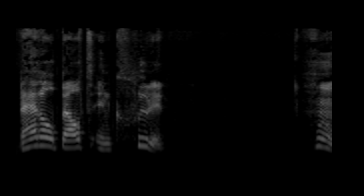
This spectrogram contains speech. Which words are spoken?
Battle Belt included. Hmm.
